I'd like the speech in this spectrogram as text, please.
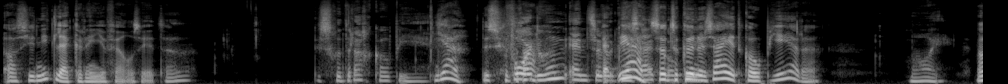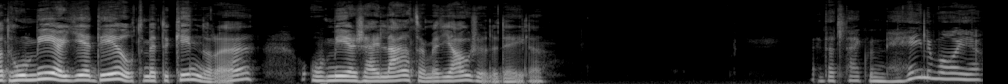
als je niet lekker in je vel zit. Hè? Dus gedrag kopiëren. Ja, dus gedrag. Voordoen en zo. Eh, Ja, zo te kunnen zij het kopiëren. Mooi. Want hoe meer je deelt met de kinderen, hoe meer zij later met jou zullen delen. En dat lijkt me een hele mooie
